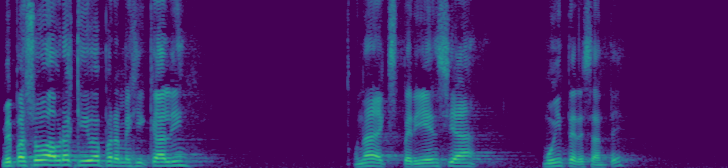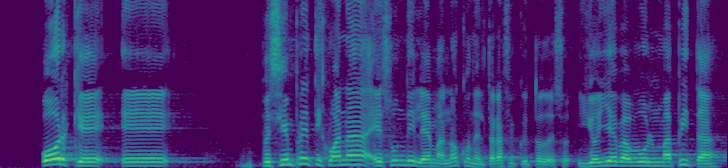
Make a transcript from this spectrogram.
Me pasó ahora que iba para Mexicali una experiencia muy interesante, porque pues siempre en Tijuana es un dilema, ¿no? Con el tráfico y todo eso. Y yo llevaba un mapita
